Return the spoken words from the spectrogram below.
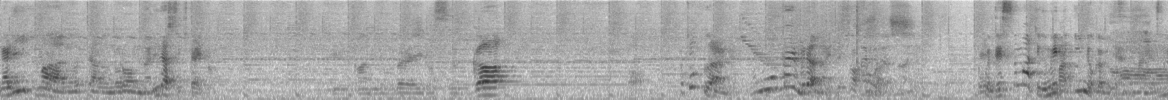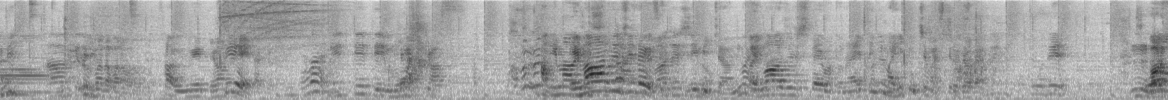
なりまああのあのノロンなり出していきたいと。いう感じでございますが。ちょっとなんでノータイムではないです。そうですこれデスマーチ埋めていいのかみたいな感じですかね。あーけどまだまださあ埋めて、埋めててもあエマージェンシーダイブです。リミちゃんのエマージェンシーダイブと相手にまあ1枚捨てるからね。ここで、うんバルカ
